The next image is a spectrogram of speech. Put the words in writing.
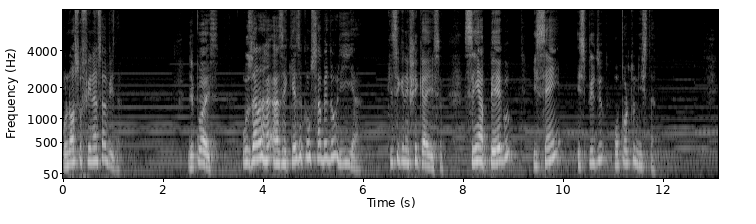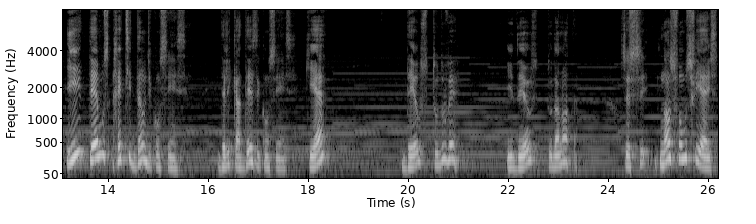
o nosso fim nessa vida. Depois, usar as riquezas com sabedoria. O que significa isso? Sem apego e sem espírito oportunista. E temos retidão de consciência, delicadeza de consciência, que é Deus tudo vê e Deus tudo anota. Ou seja, se nós formos fiéis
